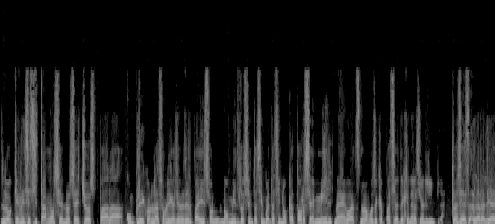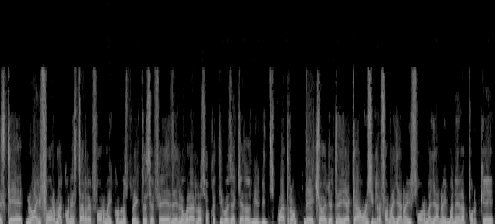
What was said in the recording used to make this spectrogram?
Lo que necesitamos en los hechos para cumplir con las obligaciones del país son no 1.250, sino 14.000 megawatts nuevos de capacidad de generación limpia. Entonces, la realidad es que no hay forma con esta reforma y con los proyectos de CFE de lograr los objetivos de aquí a 2024. De hecho, yo te diría que aún sin reforma ya no hay forma, ya no hay manera porque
